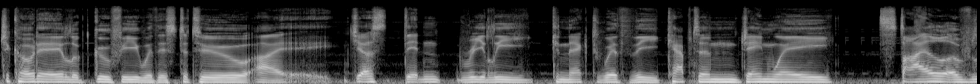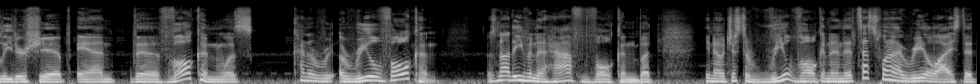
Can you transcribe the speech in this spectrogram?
Chakotay looked goofy with his tattoo. I just didn't really connect with the Captain Janeway style of leadership, and the Vulcan was kind of re- a real Vulcan. It was not even a half Vulcan, but you know, just a real Vulcan, and that's when I realized that.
